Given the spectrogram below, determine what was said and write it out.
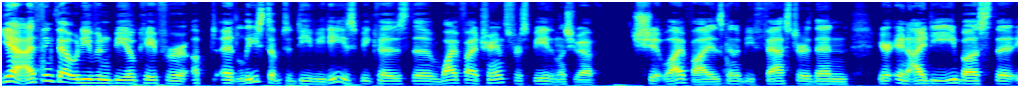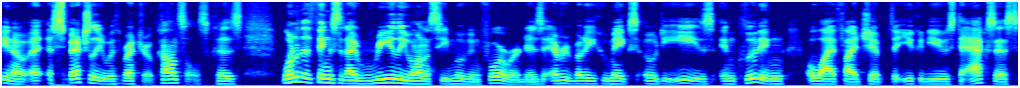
yeah, I think that would even be okay for up to, at least up to DVDs because the Wi-Fi transfer speed, unless you have shit Wi-Fi, is going to be faster than your an IDE bus. That you know, especially with retro consoles, because one of the things that I really want to see moving forward is everybody who makes ODEs, including a Wi-Fi chip that you could use to access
